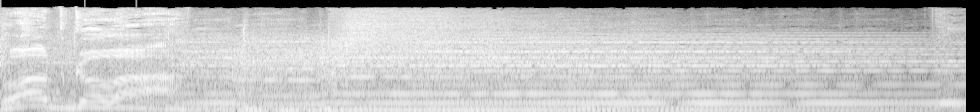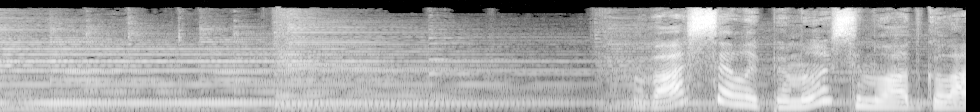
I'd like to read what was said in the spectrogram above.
Latgolā! Vasarī pie mums Latvijā.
